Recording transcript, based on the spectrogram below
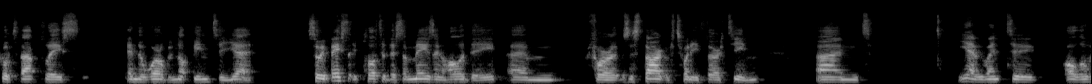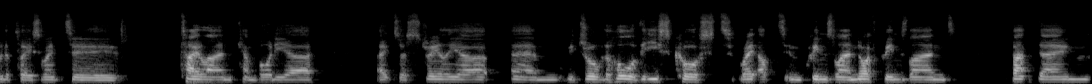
go to that place in the world we've not been to yet. So we basically plotted this amazing holiday um, for it was the start of 2013, and yeah, we went to all over the place. We went to Thailand, Cambodia, out to Australia. Um, we drove the whole of the east coast, right up in Queensland, North Queensland, back down,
